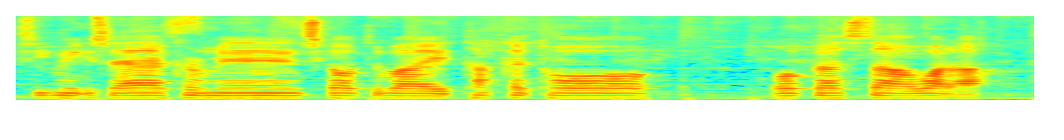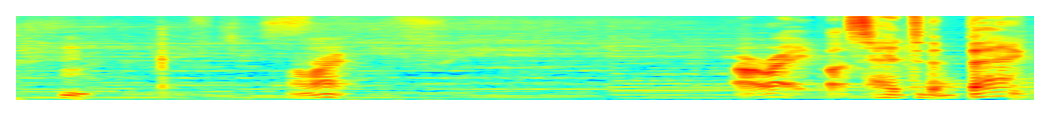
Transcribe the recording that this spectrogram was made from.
See Mikasa Ackerman, sculpted by Takato Okasawara. Hmm. Alright. Alright, let's head to the back.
